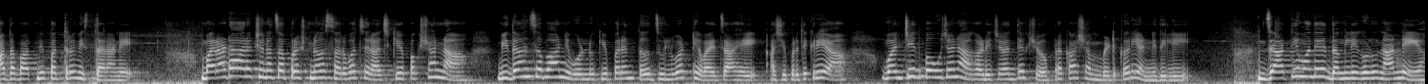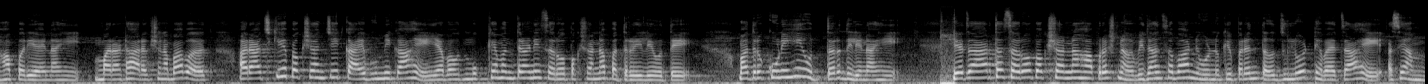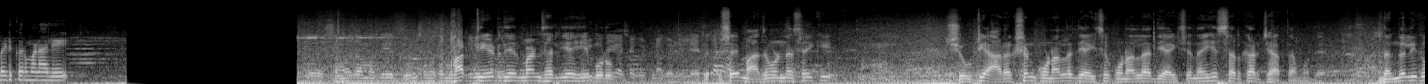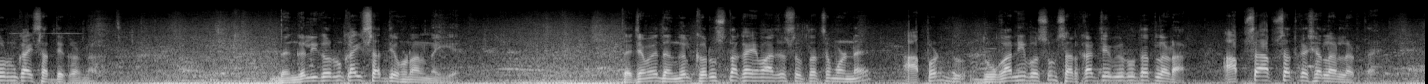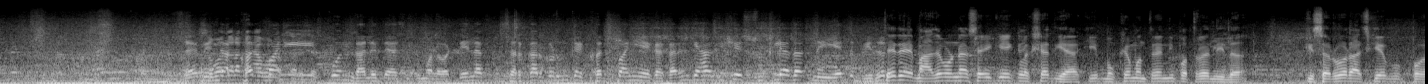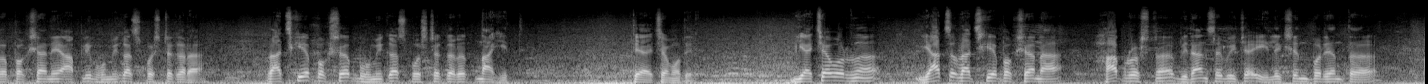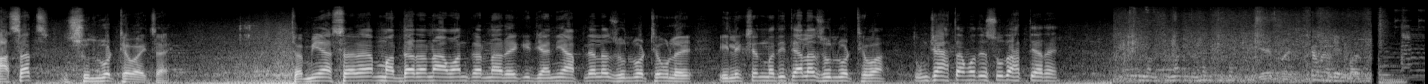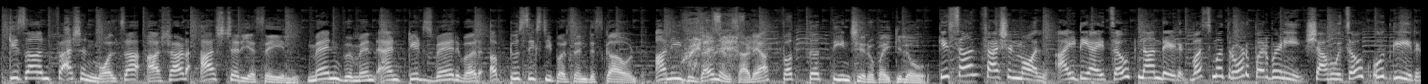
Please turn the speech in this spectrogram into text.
आता बातमीपत्र विस्ताराने. मराठा आरक्षणाचा प्रश्न सर्वच राजकीय पक्षांना विधानसभा निवडणुकीपर्यंत झुलवत ठेवायचा आहे अशी प्रतिक्रिया वंचित बहुजन आघाडीचे अध्यक्ष प्रकाश आंबेडकर यांनी दिली. जातीमध्ये दंगली घडून आणणे हा पर्याय नाही. मराठा आरक्षणाबाबत राजकीय पक्षांची काय भूमिका आहे याबाबत मुख्यमंत्र्यांनी सर्व पक्षांना पत्र लिहिले होते. मात्र कुणीही उत्तर दिले नाही. याचा अर्थ सर्व पक्षांना हा प्रश्न विधानसभा निवडणुकीपर्यंत झुलवत ठेवायचा आहे असे आंबेडकर म्हणाले. समाजामध्ये दोन समाजामध्ये फार तेढ निर्माण झाली आहे हे बरोबर. अशा घटना घडलेल्या आहेत. असं माझं म्हणणं असं आहे की शेवटी आरक्षण कोणाला द्यायचं कोणाला द्यायचं नाही हे सरकारच्या हातामध्ये आहे. दंगली करून काय साध्य करणार? दंगली करून काहीच साध्य होणार नाही आहे त्याच्यामुळे दंगल करूच नका हे माझं स्वतःचं म्हणणं आहे. आपण दो दोघांनी बसून सरकारच्या विरोधात लढा. आपसा आपसात कशाला लढताय? साहेब समाजाला याला काय खत आव्हान पाणी असणार आहे? कोण घालत आहे असं तुम्हाला वाटतं? याला सरकारकडून काही खत पाणी आहे का? कारण की हा विषय सुटल्या जात नाही आहे तर भिजत ते ते माझं म्हणणं असं आहे की एक लक्षात घ्या की मुख्यमंत्र्यांनी पत्र लिहिलं की सर्व राजकीय प पक्षाने आपली भूमिका स्पष्ट करा. राजकीय पक्ष भूमिका स्पष्ट करत नाहीत त्या याच्यामध्ये. याच्यावरनं याच राजकीय पक्षांना हा प्रश्न विधानसभेच्या इलेक्शनपर्यंत असाच सुलवत ठेवायचा आहे. तर मी असं मतदारांना आवाहन करणार आहे की ज्यांनी आपल्याला झुलवत ठेवलं आहे इलेक्शनमध्ये त्याला झुलवत ठेवा. तुमच्या हातामध्ये सुद्धा हत्यार आहे. किसान फॅशन मॉलचा आषाढ आश्चर्य sale. Men women and kids wear वर up to sixty percent discount आणि डिझायनर साड्या फक्त तीनशे रुपये kilo. Kisan fashion mall I T I Chowk Nanded Vasmat road Parbhani Shahu चौक उदगीर.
